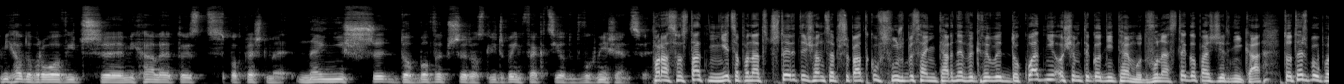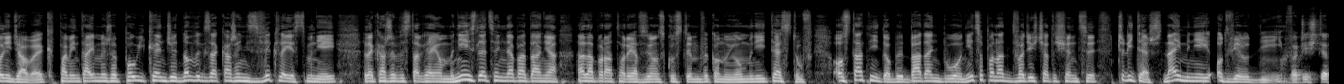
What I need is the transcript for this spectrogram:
Michał Dobrołowicz, e, Michale, to jest, podkreślmy, najniższy dobowy przyrost liczby infekcji od dwóch miesięcy. Po raz ostatni nieco ponad 4 tysiące przypadków służby sanitarne wykryły dokładnie 8 tygodni temu, 12 października. To też był poniedziałek. Pamiętajmy, że po weekendzie nowych zakażeń zwykle jest mniej. Lekarze wystawiają mniej zleceń na badania, a laboratoria w związku z tym wykonują mniej testów. Ostatniej doby badań było nieco ponad 20 tysięcy, czyli też najmniej od wielu dni. 20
